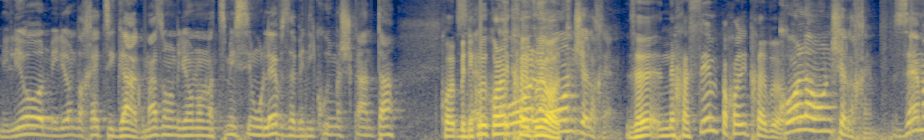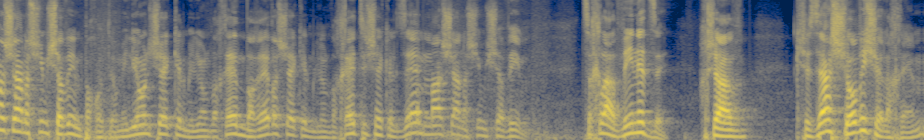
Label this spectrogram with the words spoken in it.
מיליון, מיליון וחצי גג. מה זה אומר מיליון הון עצמי? שימו לב, זה בניכוי משכנתה. כל- זה בניכוי כל כל ההתחייבויות. ההון שלכם. זה נכסים פחות התחייבויות. כל ההון שלכם. זה מה שאנשים שווים פחות או יותר. מיליון שקל, מיליון וחצי, ורבע שקל, מיליון וחצי שקל, זה מה שאנשים שווים. צריך להבין את זה. עכשיו, כשזה השווי שלכם,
